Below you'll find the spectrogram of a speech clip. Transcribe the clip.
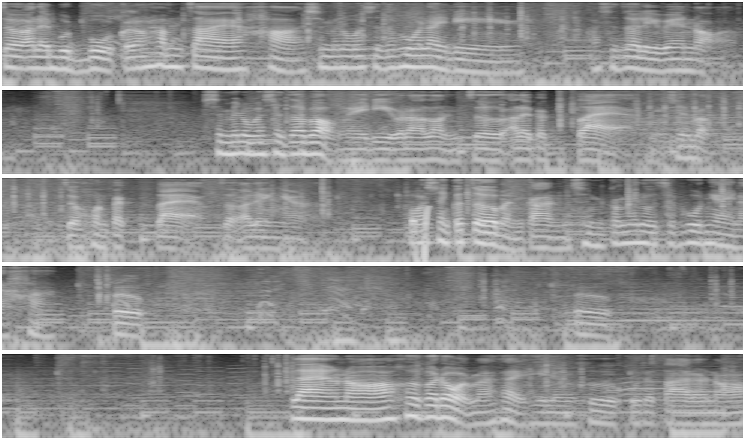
เจออะไรบูดๆก็ต้องทำใจค่ะ ฉันไม่รู้ว่าฉันจะพูดอะไรดีอะฉันเจอรีเวนเหรอฉันไม่รู้ว่าฉันจะบอกไงดีเวลาหล่อนเจออะไรแปลกๆอย่างเช่นแบบเจอคนแปลกๆเจออะไรเงี้ยเพราะว่าฉันก็เจอเหมือนกัน ฉันก็ไม่รู้จะพูดไงนะคะปึ๊บปึ๊บ แรงเนาะคือกระโดดมาใส่ทีนึงคือกูจะตายแล้วเนาะ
